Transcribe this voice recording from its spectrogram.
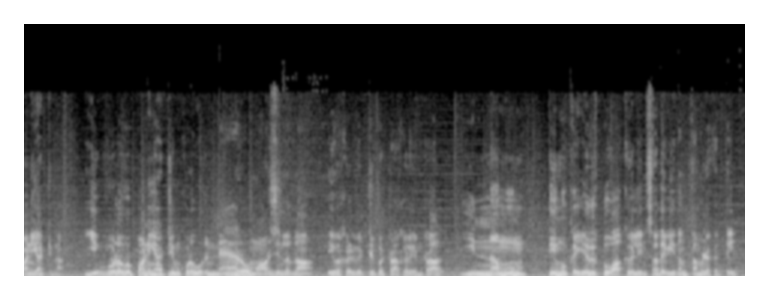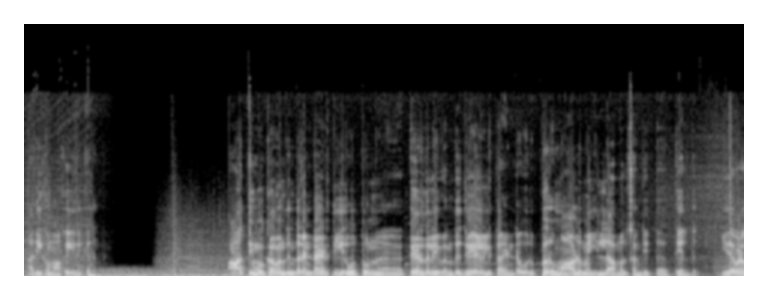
பணியாற்றினார். இவ்வளவு பணியாற்றியும் கூட ஒரு நேரோ மார்ஜினில் தான் இவர்கள் வெற்றி பெற்றார்கள் என்றால் இன்னமும் திமுக எதிர்ப்பு வாக்குகளின் சதவீதம் தமிழகத்தில் அதிகமாக இருக்கிறது. அதிமுக வந்து இந்த ரெண்டாயிரத்தி இருபத்தொன்னு தேர்தலை வந்து ஜெயலலிதா என்ற ஒரு பெரும் ஆளுமை இல்லாமல் சந்தித்த தேர்தல். இதை விட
